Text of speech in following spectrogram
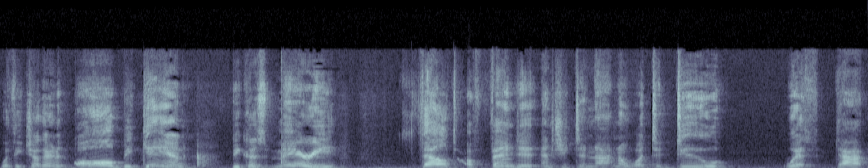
with each other. And it all began because Mary felt offended and she did not know what to do with that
